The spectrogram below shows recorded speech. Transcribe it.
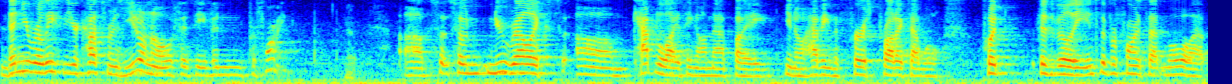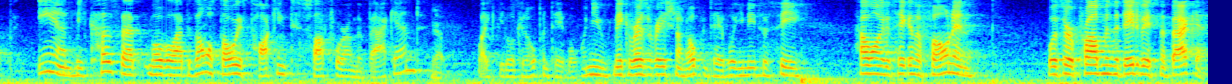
and then you release it to your customers, you don't know if it's even performing. Yep. Uh, so, so New Relic's um, capitalizing on that by you know having the first product that will put visibility into the performance of that mobile app, and because that mobile app is almost always talking to software on the back end, Yep. like if you look at OpenTable, when you make a reservation on OpenTable, you need to see how long it take on the phone and was there a problem in the database in the back end,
